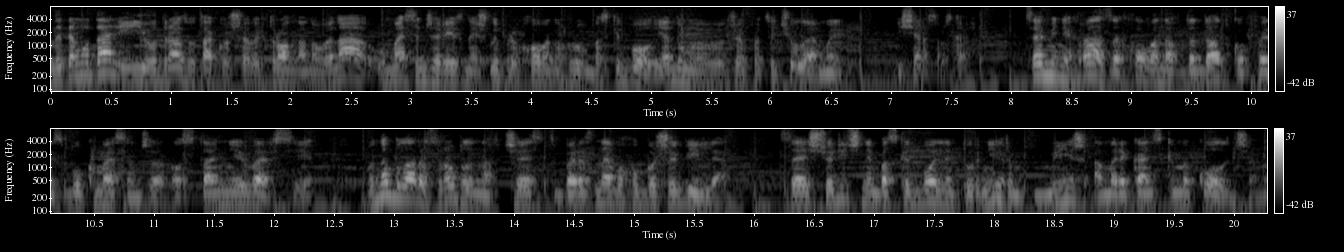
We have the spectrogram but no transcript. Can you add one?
Летимо далі, і одразу також електронна новина. У месенджері знайшли приховану гру в баскетбол. Я думаю, ви вже про це чули, а ми іще раз розкажемо. Ця міні-гра захована в додатку Facebook Messenger останньої версії. Вона була розроблена в честь березневого божевілля. Це щорічний баскетбольний турнір між американськими коледжами.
